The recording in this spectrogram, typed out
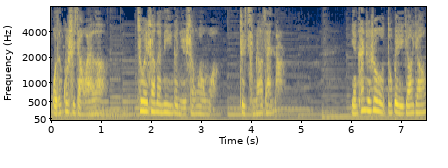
我的故事讲完了，座位上的另一个女生问我：“这奇妙在哪儿？”眼看着肉都被夭夭、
